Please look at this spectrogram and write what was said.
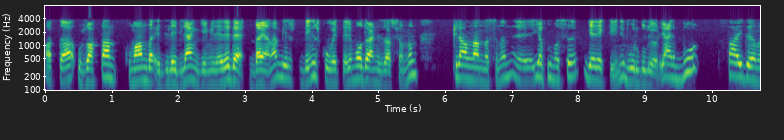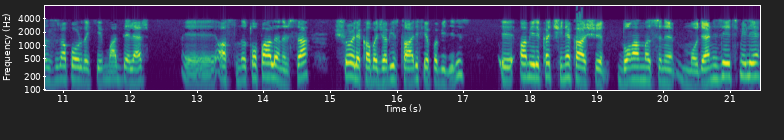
hatta uzaktan kumanda edilebilen gemilere de dayanan bir deniz kuvvetleri modernizasyonunun planlanmasının e, yapılması gerektiğini vurguluyor. Yani bu saydığımız rapordaki maddeler e, aslında toparlanırsa şöyle kabaca bir tarif yapabiliriz. E, Amerika Çin'e karşı donanmasını modernize etmeli.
